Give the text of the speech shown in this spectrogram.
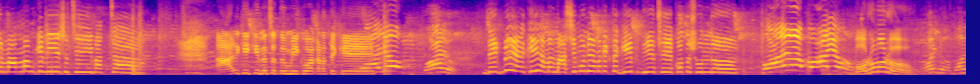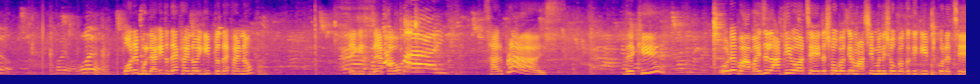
তোর মাম্মামকে নিয়ে এসেছি, বাচ্চা। আর কি কিনেছো তুমি কুয়াকাটা থেকে? দেখবে আর কি? আমার মাসিমণি আমাকে একটা গিফট দিয়েছে কত সুন্দর। বলো বলো। বড় বড়। বলো বলো বলো বলো। পরে বললি আগে এটা দেখাই নাও ওই গিফটটা দেখাই নাও। এই gift দেখাও। সারপ্রাইজ দেখি। ওরে বাবা এই যে লাঠিও আছে এটা সৌভাগ্যের মাসিমণি সৌভাগ্যকে গিফট করেছে।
